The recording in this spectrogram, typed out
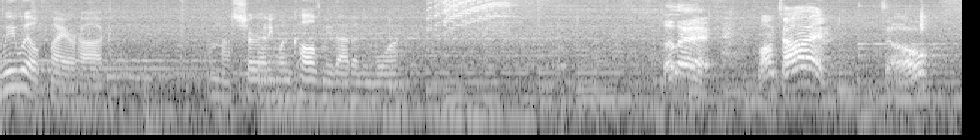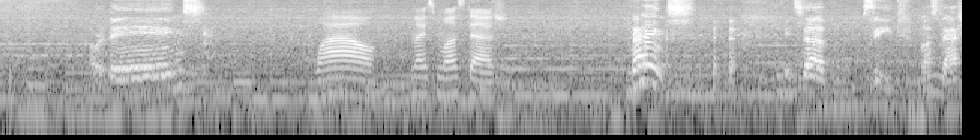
We will, Firehawk. I'm not sure anyone calls me that anymore. Lilith, long time. So, how are things? Wow, nice mustache. Thanks. it's a siege mustache.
